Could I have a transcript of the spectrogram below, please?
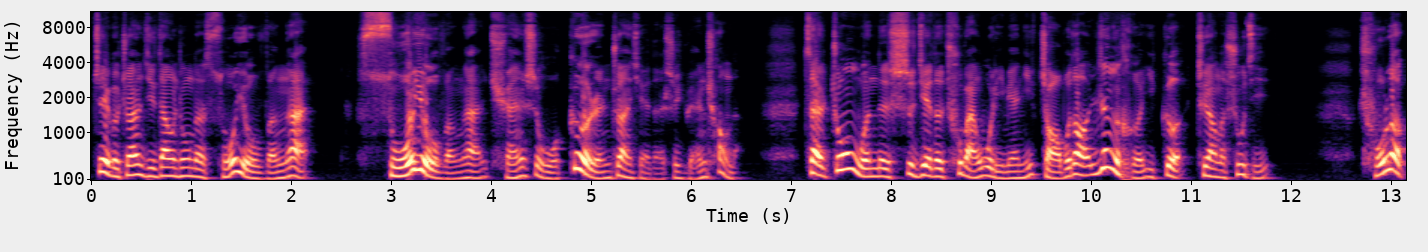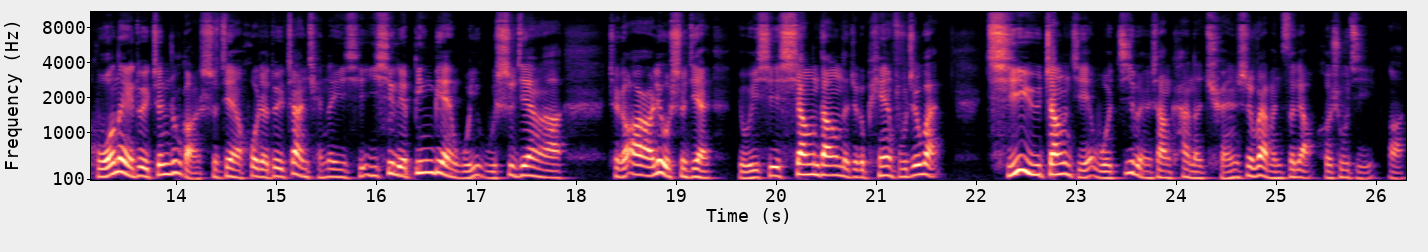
这个专辑当中的所有文案，所有文案全是我个人撰写的，是原创的。在中文的世界的出版物里面，你找不到任何一个这样的书籍，除了国内对珍珠港事件或者对战前的一些一系列兵变、围武事件啊。这个二二六事件有一些相当的这个篇幅之外，其余章节我基本上看的全是外文资料和书籍啊，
